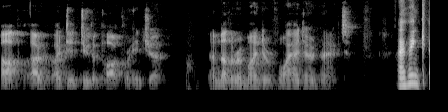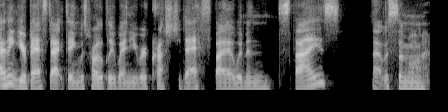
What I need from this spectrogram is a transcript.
up. I, I did do the park ranger. Another reminder of why I don't act. I think I think your best acting was probably when you were crushed to death by a woman's thighs. That was some right.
